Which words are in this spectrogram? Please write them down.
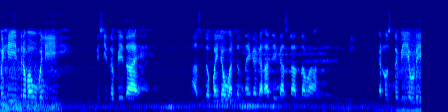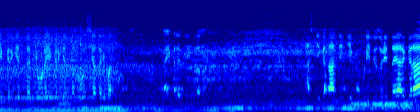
महेंद्र बाहुबली कशी तब्येत आहे? असलं पहिल्या वाटत नाही का घरात एक असला असावा. का नुसतं मी एवढं एकर घेतलं तेवढं एकर घेतलं रोज शेजारी बांधतो काय करायचं असली घरात एक एक उघडी तिजोरी तयार करा.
